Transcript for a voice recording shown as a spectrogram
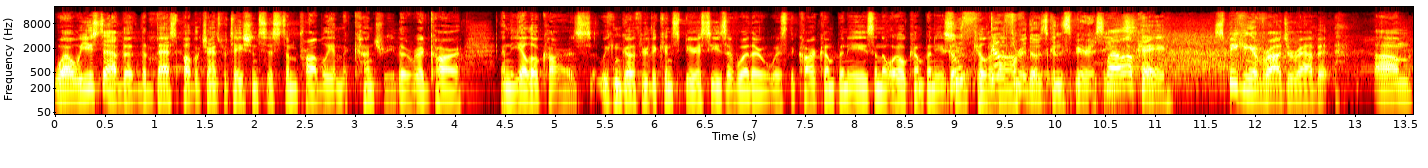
Well, we used to have the, the best public transportation system probably in the country, the red car and the yellow cars. We can go through the conspiracies of whether it was the car companies and the oil companies go, who killed it off. Go through those conspiracies. Well, okay. Speaking of Roger Rabbit, um,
